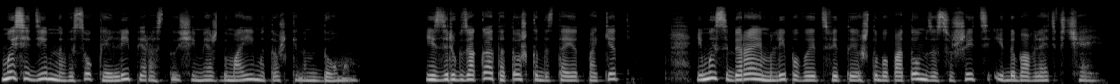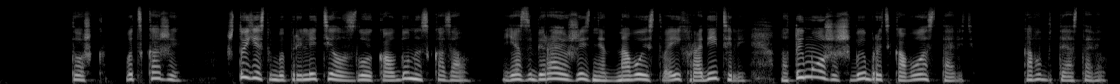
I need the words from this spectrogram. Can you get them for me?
Мы сидим на высокой липе, растущей между моим и Тошкиным домом. Из рюкзака Татошка достает пакет, и мы собираем липовые цветы, чтобы потом засушить и добавлять в чай. «Тошка, вот скажи, что если бы прилетел злой колдун и сказал, я забираю жизнь одного из твоих родителей, но ты можешь выбрать, кого оставить. Кого бы ты оставил,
